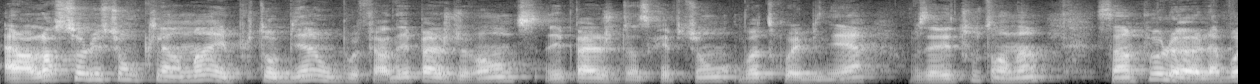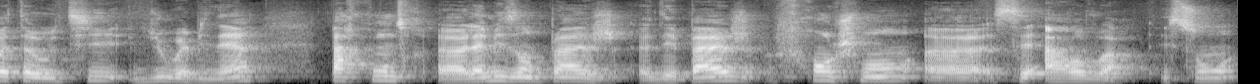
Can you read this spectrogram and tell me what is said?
Alors leur solution clé en main est plutôt bien, vous pouvez faire des pages de vente, des pages d'inscription, votre webinaire, vous avez tout en un. C'est un peu la, boîte à outils du webinaire. Par contre, euh, la mise en page des pages, franchement, euh, c'est à revoir. Ils sont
